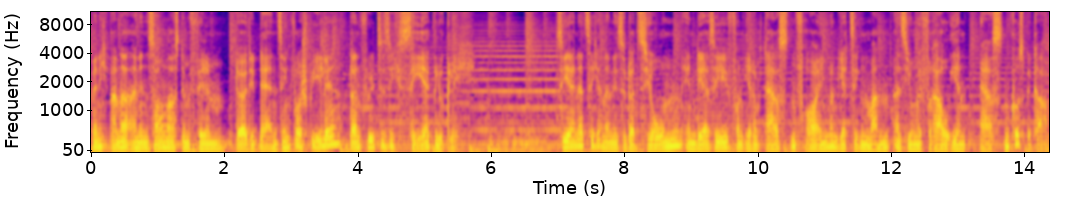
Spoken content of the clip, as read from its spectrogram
Wenn ich Anna einen Song aus dem Film Dirty Dancing vorspiele, dann fühlt sie sich sehr glücklich. Sie erinnert sich an eine Situation, in der sie von ihrem ersten Freund und jetzigen Mann als junge Frau ihren ersten Kuss bekam.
